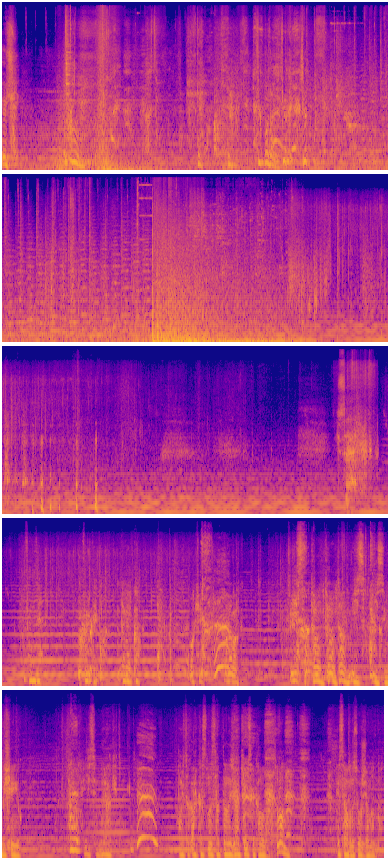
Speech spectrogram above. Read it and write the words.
Üç. Tamam. Gel. Gel. Çık buradan. Çık. Çık. Güzel. Feride. Feride. Tamam kalk. Bakayım. Bana bak. İyisin. Tamam tamam tamam. İyisin. İyisin bir şey yok. İyisin merak etme. Artık arkasında saklanacağı kimse kalmadı. Tamam mı? Hesabını soracağım ondan.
